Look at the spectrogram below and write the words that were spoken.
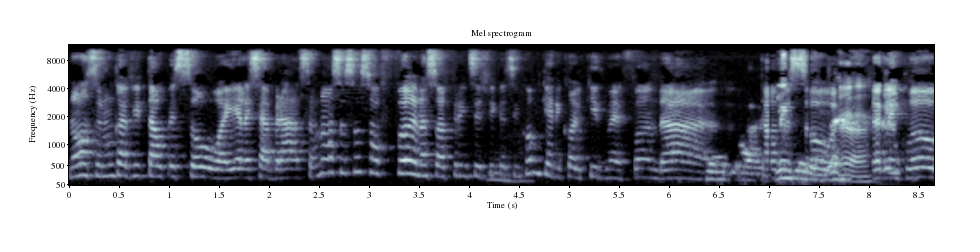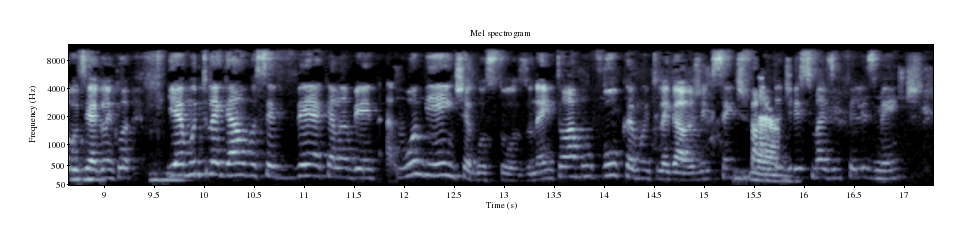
nossa, eu nunca vi tal pessoa, aí elas se abraçam, nossa, eu sou sua fã na sua frente, você fica assim, como que a Nicole Kidman é fã da tal pessoa, é. da Glenn Close, e a Glenn Close. E é muito legal você ver aquele ambiente, o ambiente é gostoso, né? Então a muvuca é muito legal, a gente sente falta é. disso, mas infelizmente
